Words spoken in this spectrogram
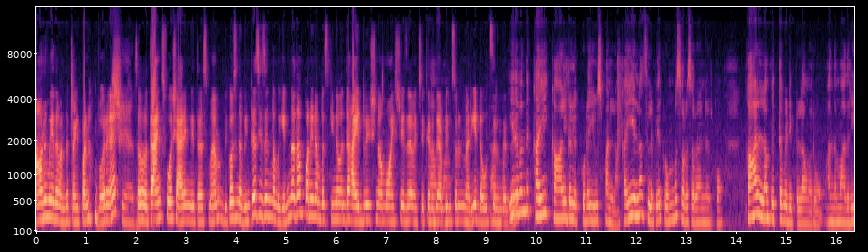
நானுமே இதை வந்து ட்ரை பண்ண போறேன். So thanks for sharing with us ma'am because இந்த வின்டர் சீசன் நம்ம என்னதான் பண்ணி நம்ம ஸ்கின்னை வந்து ஹைட்ரேஷனா மாய்ஸ்சரைசரா வச்சுக்கிறது அப்படின்னு சொல்லி நிறைய டவுட்ஸ் இருந்தது. இது வந்து கை கால்களுக்கு கூட யூஸ் பண்ணலாம். கையெல்லாம் சில பேருக்கு ரொம்ப சொர சொரன்னு இருக்கும். கால்லாம் பித்த வெடிப்புலாம் வரும் அந்த மாதிரி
